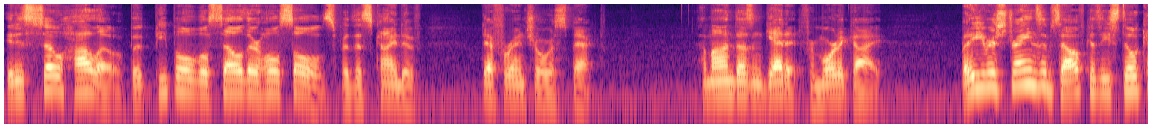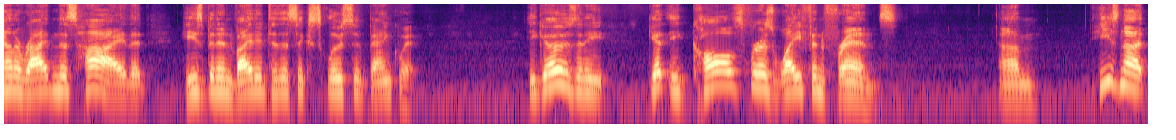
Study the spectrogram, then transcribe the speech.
It is so hollow, but people will sell their whole souls for this kind of deferential respect. Haman doesn't get it from Mordecai, but he restrains himself because he's still kind of riding this high that he's been invited to this exclusive banquet. He goes and he get he calls for his wife and friends. Um, he's not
